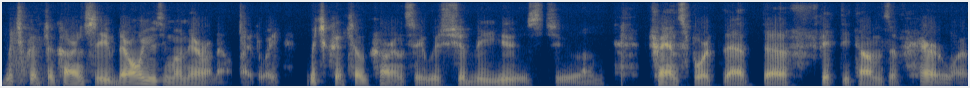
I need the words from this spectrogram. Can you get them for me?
which cryptocurrency? They're all using Monero now, by the way. Which cryptocurrency was, should be used to um, transport that uh, 50 tons of heroin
